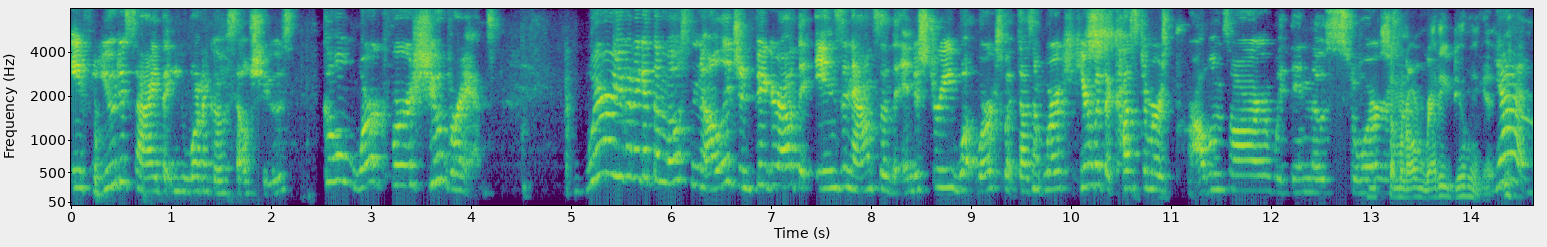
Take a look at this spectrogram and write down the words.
if you decide that you want to go sell shoes, go work for a shoe brand. Where are you going to get the most knowledge and figure out the ins and outs of the industry, what works, what doesn't work, hear what the customer's problems are within those stores? Someone already doing it. Yeah,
